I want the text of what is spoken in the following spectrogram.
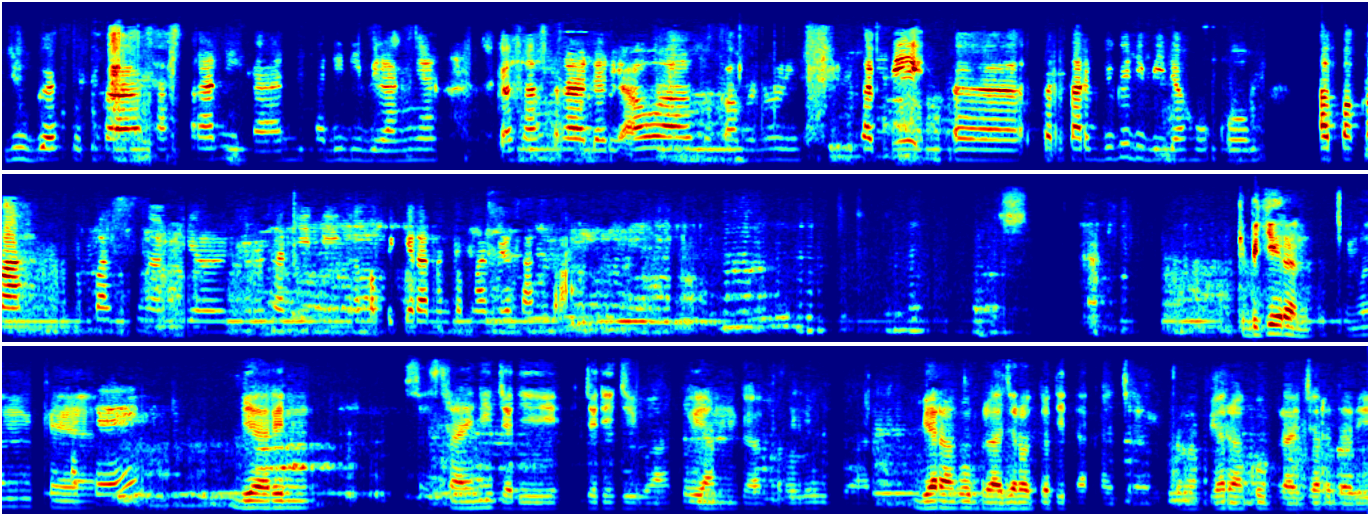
juga suka sastra nih kan. Tadi dibilangnya suka sastra dari awal suka menulis. Tapi uh, tertarik juga di bidang hukum. Apakah pas ngambil jurusan ini nggak kepikiran untuk ngambil sastra? Kepikiran cuman kayak okay. biarin sastra ini jadi jadi jiwa aku yang nggak perlu buat biar aku belajar otodidak aja gitu biar aku belajar dari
